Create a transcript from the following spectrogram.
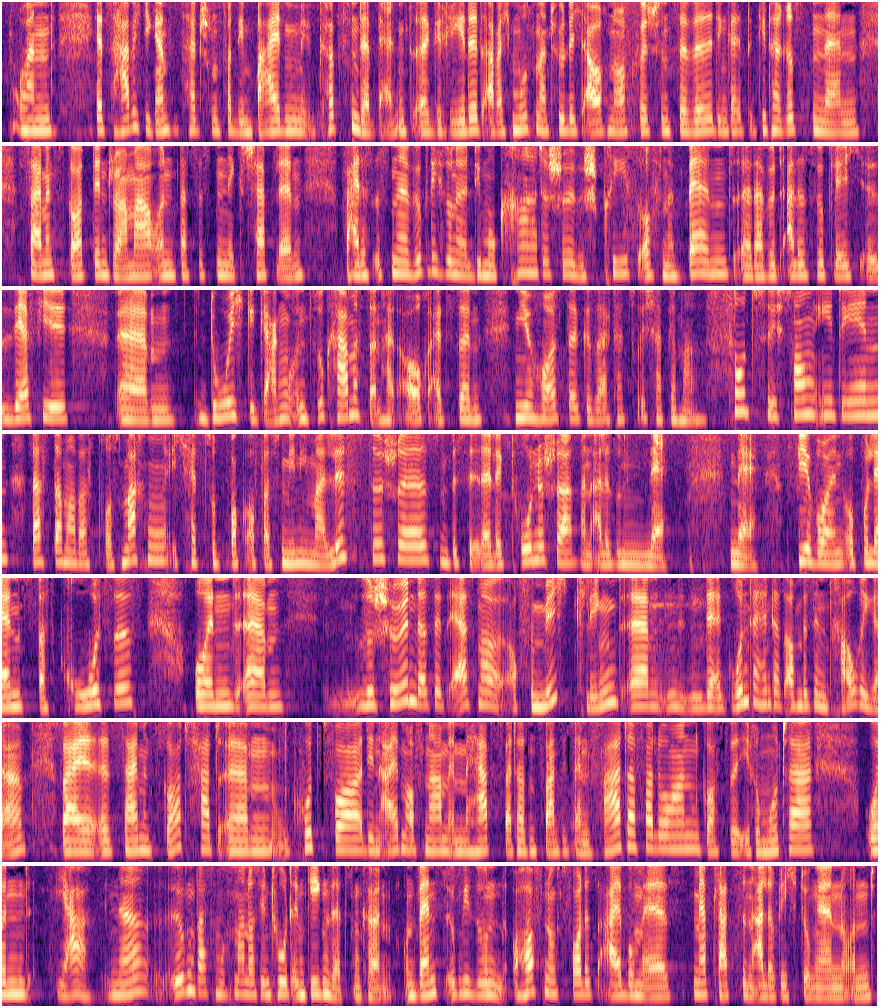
Und jetzt habe ich die ganze Zeit schon von den beiden Köpfen der Band äh, geredet, aber ich muss natürlich auch noch Christian Seville, den Gitarristen nennen, Simon Scott, den Drummer und Bassisten Nick Chaplin, weil das ist eine wirklich so eine demokratische, gesprächsoffene Band. Äh, da wird alles wirklich äh, sehr viel ähm, durchgegangen. Und so kam es dann halt auch, als dann Neil Horsted gesagt hat, so ich habe ja mal 40 Songideen, lass da mal was draus machen. Ich hätte so Bock auf was Minimalistisches, ein bisschen elektronischer. Man alle so, ne, ne. Wir wollen Opulenz, was Großes. Und ähm, so schön das jetzt erstmal auch für mich klingt, ähm, der Grund dahinter ist auch ein bisschen trauriger, weil äh, Simon Scott hat ähm, kurz vor den Albenaufnahmen im Herbst 2020 seinen Vater verloren, Goswell ihre Mutter. Und ja, ne, irgendwas muss man doch den Tod entgegensetzen können. Und wenn es irgendwie so ein hoffnungsvolles Album ist, mehr Platz in alle Richtungen und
